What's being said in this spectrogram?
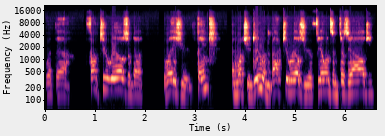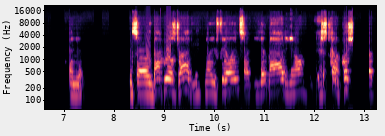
with the front two wheels are the ways you think and what you do, and the back two wheels are your feelings and physiology. And you, and so the back wheels drive you, you know, your feelings, like you get mad, you know, Yeah. just kind of push, but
